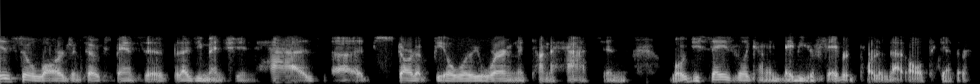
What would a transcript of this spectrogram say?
is so large and so expansive, but as you mentioned, has a startup feel where you're wearing a ton of hats? And what would you say is really kind of maybe your favorite part of that altogether?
